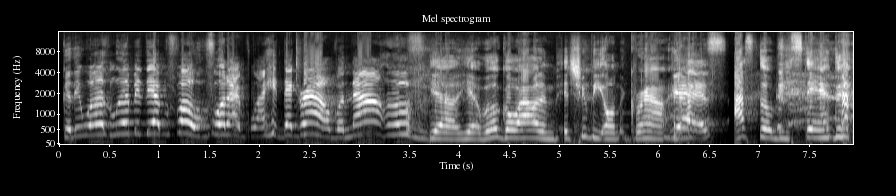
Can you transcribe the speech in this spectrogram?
because it was a little bit there before before that I hit that ground. But now, ugh. Yeah, yeah. We'll go out and bitch, you be on the ground. and I- Yes. I, still be standing.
